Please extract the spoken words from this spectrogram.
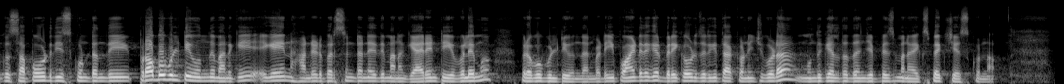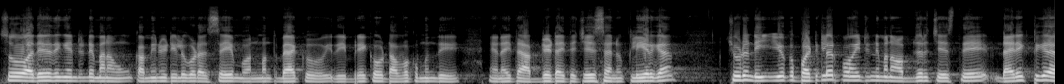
ఒక సపోర్ట్ తీసుకుంటుంది. ప్రాబబిలిటీ ఉంది మనకి. అగైన్ హండ్రెడ్ పర్సెంట్ అనేది మనం గ్యారంటీ ఇవ్వలేము. ప్రాబబిలిటీ ఉంది అనమాట ఈ పాయింట్ దగ్గర బ్రేక్అవుట్ జరిగితే అక్కడ నుంచి కూడా ముందుకెళ్తుందని చెప్పేసి మనం ఎక్స్పెక్ట్ చేసుకున్నాం. సో అదేవిధంగా ఏంటంటే మనం కమ్యూనిటీలో కూడా సేమ్ వన్ మంత్ బ్యాక్ ఇది బ్రేక్అవుట్ అవ్వకముందు నేనైతే అప్డేట్ అయితే చేశాను క్లియర్గా చూడండి ఈ యొక్క పర్టికులర్ పాయింట్ని మనం అబ్జర్వ్ చేస్తే డైరెక్ట్గా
